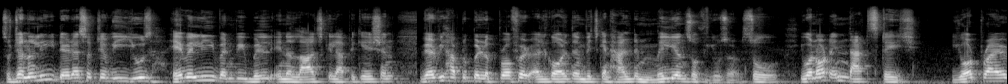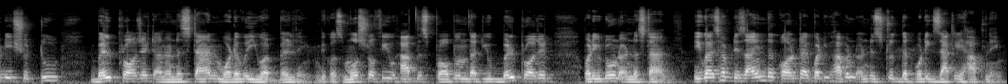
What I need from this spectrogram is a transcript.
So generally data structure we use heavily when we build in a large scale application where we have to build a perfect algorithm which can handle millions of users. So you are not in that stage your priority should to build project and understand whatever you are building. Because most of you have this problem that you build project but you don't understand. You guys have designed the contract but you haven't understood that what exactly happening.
